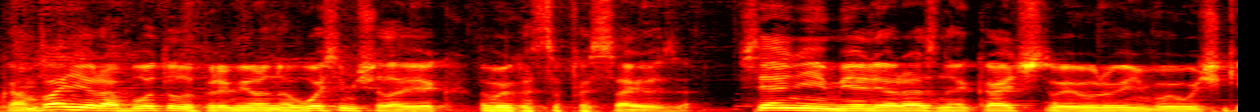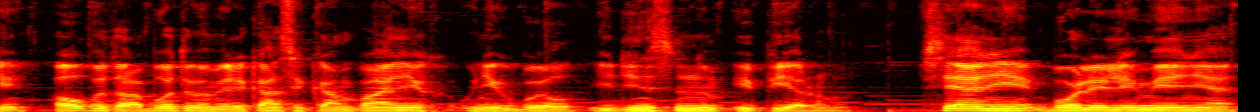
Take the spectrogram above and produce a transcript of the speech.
компании работало примерно 8 человек, выходцев из Союза. Все они имели разное качество и уровень выучки, а опыт работы в американских компаниях у них был единственным и первым. Все они более или менее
